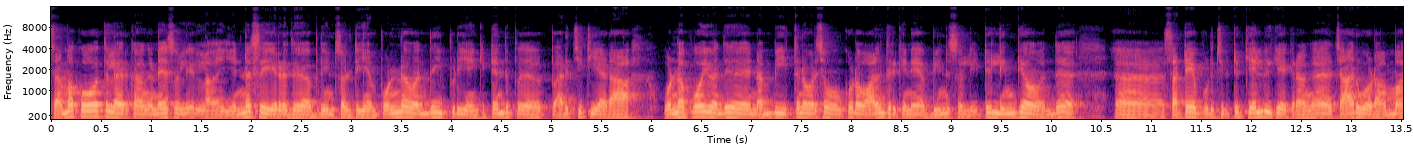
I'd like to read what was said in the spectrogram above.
செம கோவத்தில் இருக்காங்கன்னே சொல்லிடலாம். என்ன செய்கிறது அப்படின்னு சொல்லிட்டு என் பொண்ணை வந்து இப்படி என்கிட்டேருந்து இப்போ பறிச்சிட்டியாடா. உன்னை போய் வந்து நம்பி இத்தனை வருஷம் உன் கூட வாழ்ந்திருக்கேனே அப்படின்னு சொல்லிட்டு லிங்கம் வந்து சட்டையை பிடிச்சிக்கிட்டு கேள்வி கேட்குறாங்க சாருவோட அம்மா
